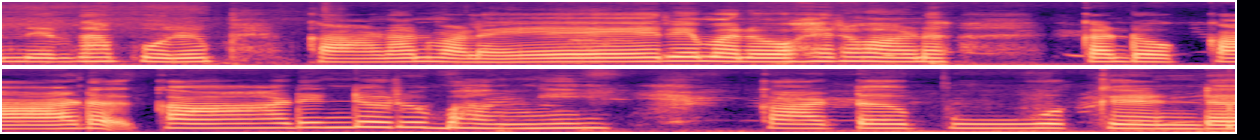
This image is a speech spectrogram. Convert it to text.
എന്നിരുന്നാൽ പോലും കാണാൻ വളരെ മനോഹരമാണ്. കണ്ടോ? കാട് കാടിന്റെ ഒരു ഭംഗി. കാട്ട് പൂവൊക്കെ ഉണ്ട്.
